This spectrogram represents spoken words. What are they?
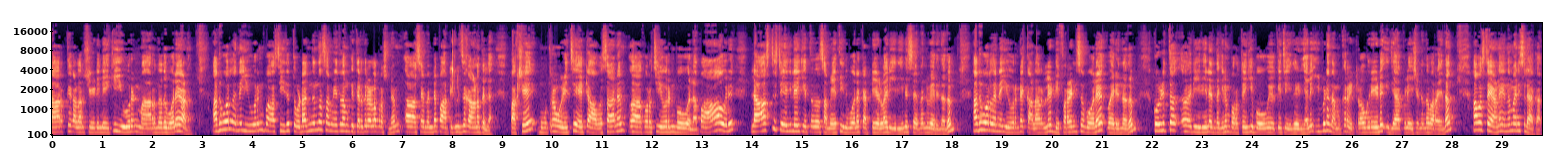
ഡാർക്ക് കളർ ഷെയ്ഡിലേക്ക് യൂറിൻ മാറുന്നത് പോലെ കാണും അതുപോലെ തന്നെ യൂറിൻ പാസ് ചെയ്ത് തുടങ്ങുന്ന സമയത്ത് നമുക്ക് ഇത്തരത്തിലുള്ള പ്രശ്നം സെമന്റെ പാർട്ടിക്കിൾസ് കാണത്തില്ല. പക്ഷേ മൂത്രം ഒഴിച്ച് ഏറ്റവും അവസാനം കുറച്ച് യൂറിൻ പോകുമല്ലോ അപ്പോൾ ആ ഒരു ലാസ്റ്റ് സ്റ്റേജിലേക്ക് എത്തുന്ന സമയത്ത് ഇതുപോലെ കട്ടിയുള്ള രീതിയിൽ സെമൻ വരുന്നതും അതുപോലെ തന്നെ യൂറിന്റെ കളറിൽ ഡിഫറൻസ് പോലെ വരുന്നതും കൊഴുത്ത രീതിയിൽ എന്തെങ്കിലും പുറത്തേക്ക് പോവുകയൊക്കെ ചെയ്തു കഴിഞ്ഞാൽ ഇവിടെ നമുക്ക് റിട്രോഗ്രേഡ് ഇജാക്കുലേഷൻ എന്ന് പറയുന്ന അവസ്ഥയാണ് എന്ന് മനസ്സിലാക്കാം.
